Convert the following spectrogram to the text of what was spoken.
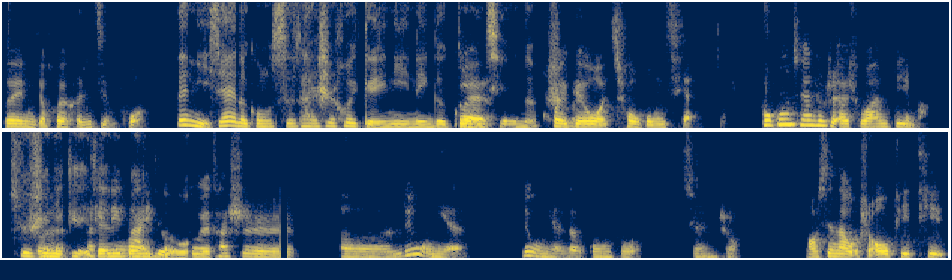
所以你就会很紧迫。那你现在的公司它是会给你那个工签的，会给我抽工签，抽工签就是 H1B 嘛。就是你可以在那边留，对，它是呃六年六年的工作签证，然后现在我是 OPT，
